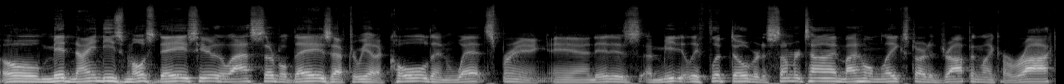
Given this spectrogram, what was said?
oh, mid 90s most days here the last several days after we had a cold and wet spring. And it is immediately flipped over to summertime. My home lake started dropping like a rock.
